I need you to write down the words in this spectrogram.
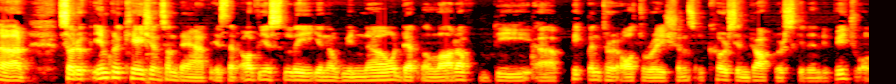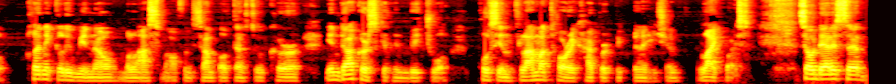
Uh, so the implications on that is that obviously, you know, we know that a lot of the uh, pigmentary alterations occurs in darker skin individual. Clinically, we know melasma, for example, tends to occur in darker skin individual post-inflammatory hyperpigmentation likewise. So there is a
